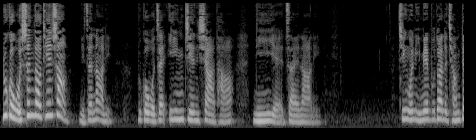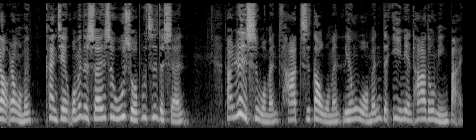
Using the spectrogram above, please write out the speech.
如果我升到天上，你在那里；如果我在阴间下榻，你也在那里。经文里面不断的强调，让我们看见我们的神是无所不知的神。他认识我们，他知道我们，连我们的意念他都明白，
